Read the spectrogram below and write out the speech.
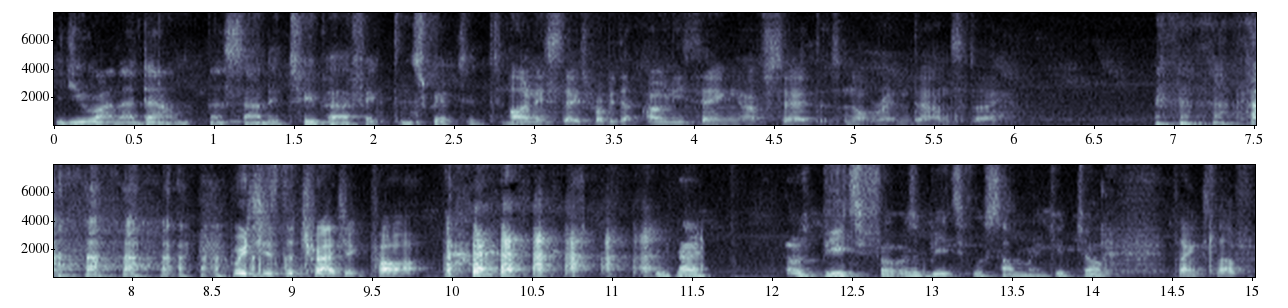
Did you write that down? That sounded too perfect and scripted. To me. Honestly, it's probably the only thing I've said that's not written down today, which is the tragic part. Go. That was beautiful. It was a beautiful summary. Good job. Thanks, love.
